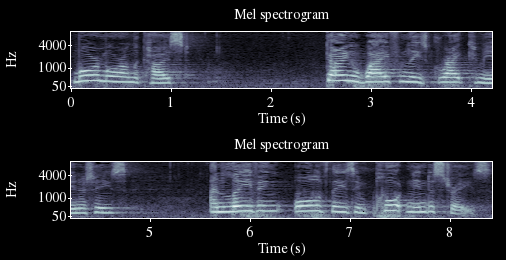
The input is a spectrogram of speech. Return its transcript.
more and more on the coast, going away from these great communities and leaving all of these important industries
